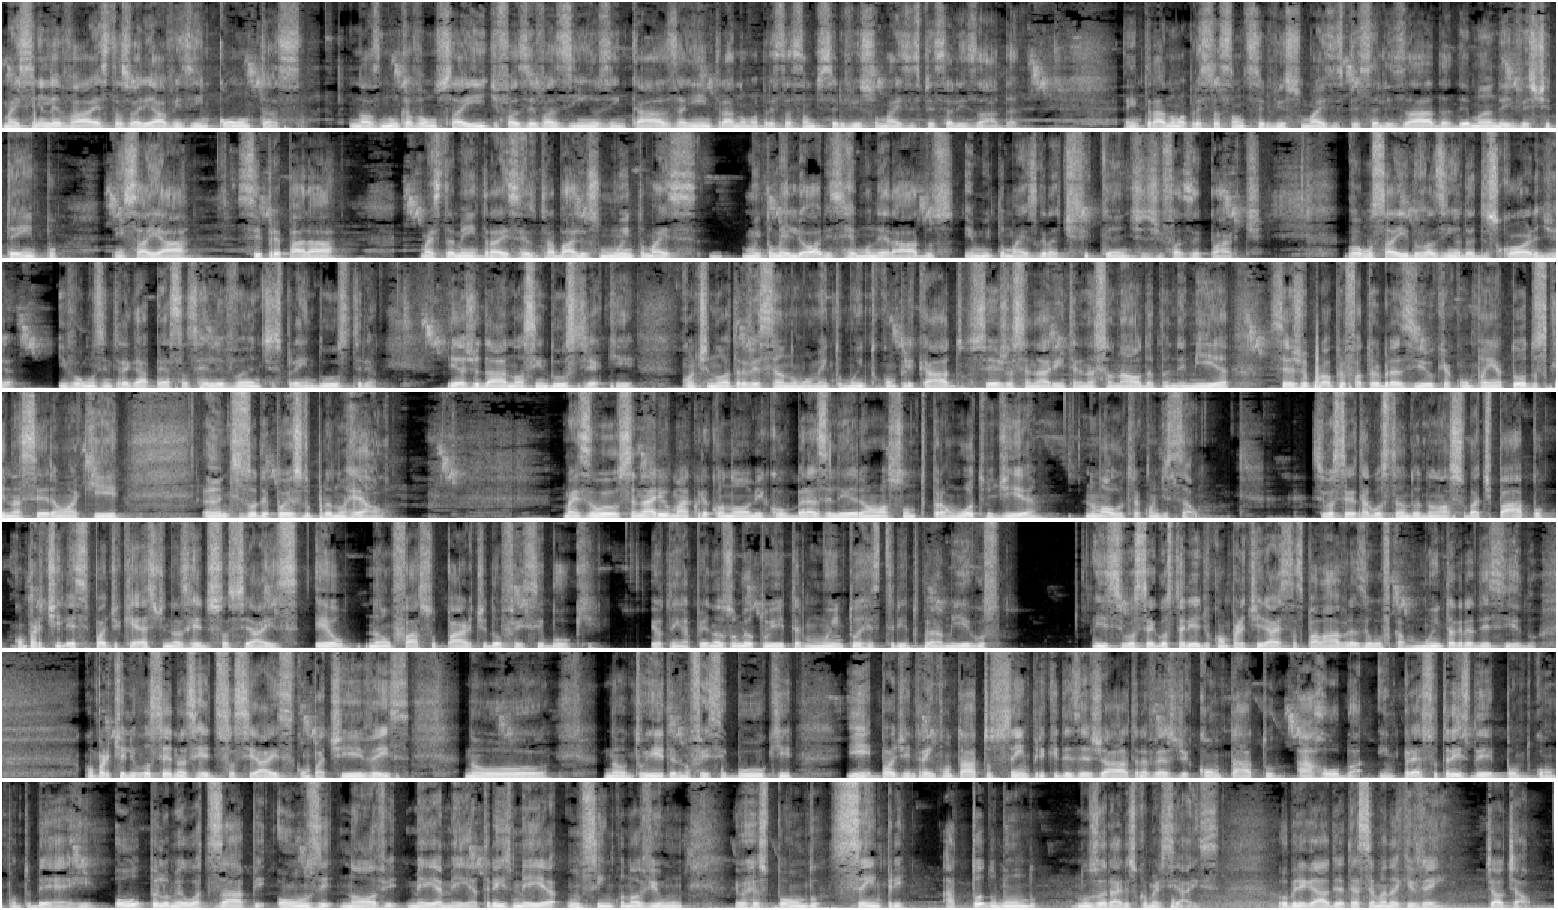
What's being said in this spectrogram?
Mas sem levar estas variáveis em contas, nós nunca vamos sair de fazer vasinhos em casa e entrar numa prestação de serviço mais especializada. Entrar numa prestação de serviço mais especializada demanda investir tempo, ensaiar, se preparar, mas também traz trabalhos muito mais muito melhores remunerados e muito mais gratificantes de fazer parte. Vamos sair do vasinho da discórdia e vamos entregar peças relevantes para a indústria e ajudar a nossa indústria que continua atravessando um momento muito complicado, seja o cenário internacional da pandemia, seja o próprio fator Brasil que acompanha todos que nasceram aqui antes ou depois do plano real. Mas o cenário macroeconômico brasileiro é um assunto para um outro dia, numa outra condição. Se você está gostando do nosso bate-papo, compartilhe esse podcast nas redes sociais. Eu não faço parte do Facebook eu tenho apenas o meu Twitter, muito restrito para amigos. E se você gostaria de compartilhar essas palavras, eu vou ficar muito agradecido. Compartilhe você nas redes sociais compatíveis, no, no Twitter, no Facebook e pode entrar em contato sempre que desejar através de contato arroba impresso3d.com.br ou pelo meu WhatsApp 11 96636 1591. Eu respondo sempre a todo mundo nos horários comerciais. Obrigado e até semana que vem. Tchau, tchau.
